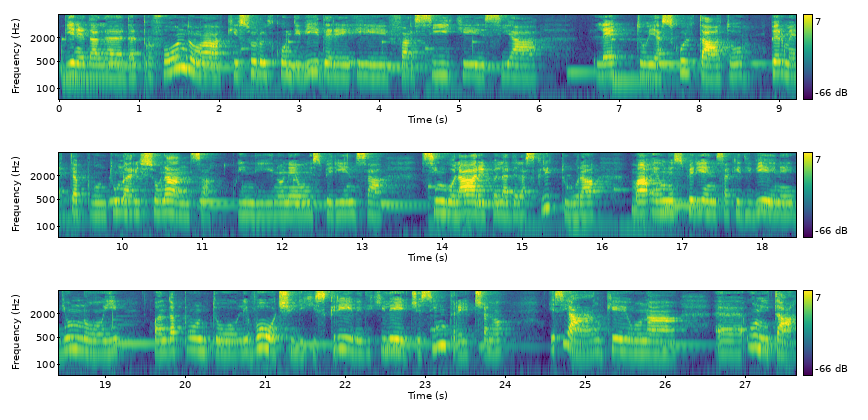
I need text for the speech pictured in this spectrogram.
viene dal, dal, profondo, ma che solo il condividere e far sì che sia letto e ascoltato permette appunto una risonanza, quindi non è un'esperienza singolare quella della scrittura, ma è un'esperienza che diviene di un noi quando appunto le voci di chi scrive, di chi legge si intrecciano e si ha anche una eh, unità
